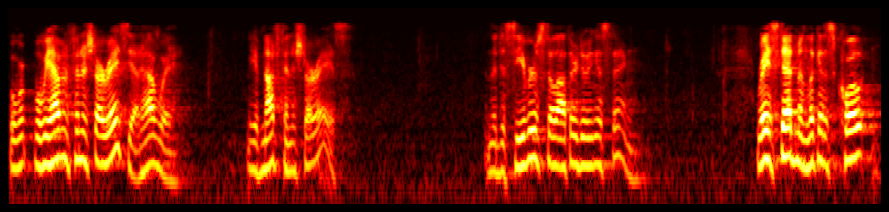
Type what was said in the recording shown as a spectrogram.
But, but we haven't finished our race yet, have we? We have not finished our race. And the deceiver is still out there doing his thing. Ray Stedman, look at this quote.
